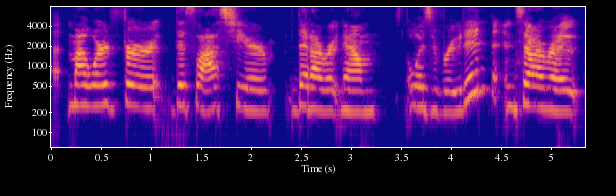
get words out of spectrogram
uh, my word for this last year that I wrote down was rooted. And so I wrote,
